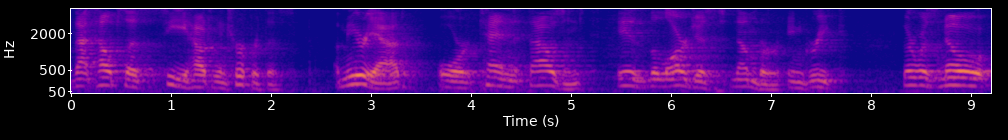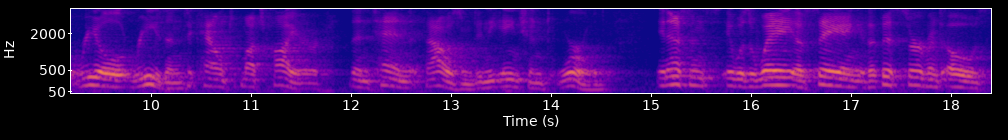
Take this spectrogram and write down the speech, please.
That helps us see how to interpret this. A myriad, or 10,000, is the largest number in Greek there was no real reason to count much higher than 10,000 in the ancient world. In essence, it was a way of saying that this servant owes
